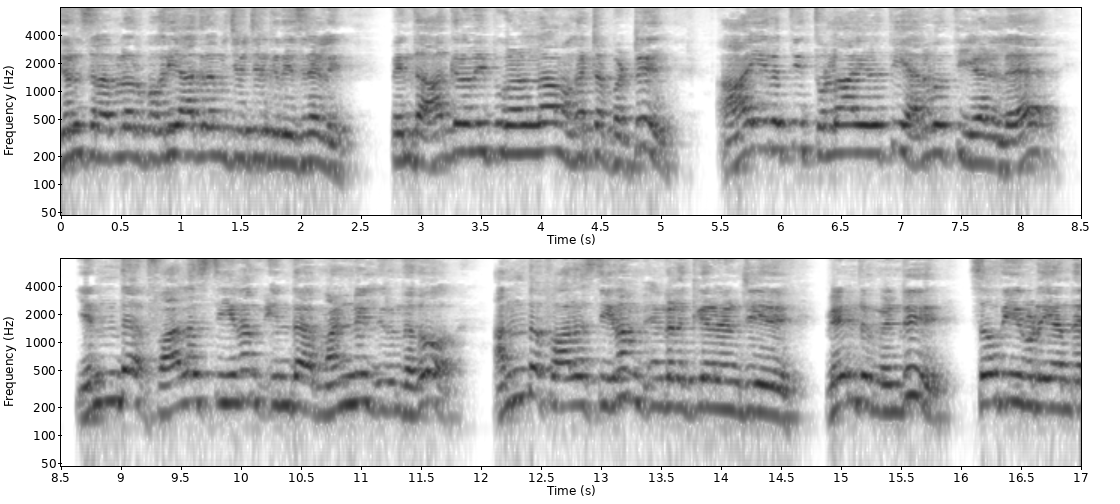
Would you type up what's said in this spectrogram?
ஜெருசலம்ல ஒரு பகுதியை ஆக்கிரமிச்சு வச்சிருக்குது இஸ்ரேல். இப்ப இந்த ஆக்கிரமிப்புகள் எல்லாம் அகற்றப்பட்டு ஆயிரத்தி தொள்ளாயிரத்தி அறுபத்தி ஏழுல எந்த பாலஸ்தீனம் இந்த மண்ணில் இருந்ததோ அந்த பாலஸ்தீனம் எங்களுக்கு என்று வேண்டும் என்று சவுதியினுடைய அந்த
